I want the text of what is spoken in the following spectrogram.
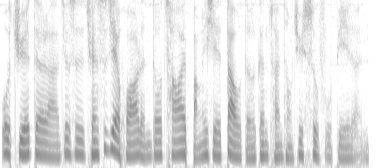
我觉得啦，就是全世界华人都超爱绑一些道德跟传统去束缚别人。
